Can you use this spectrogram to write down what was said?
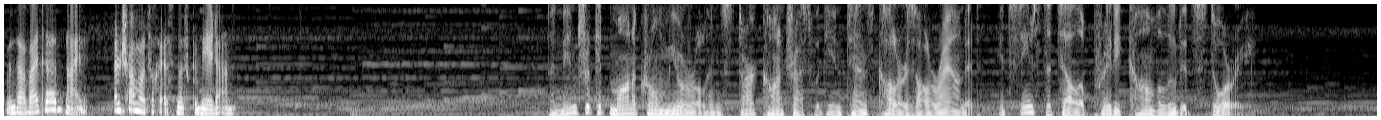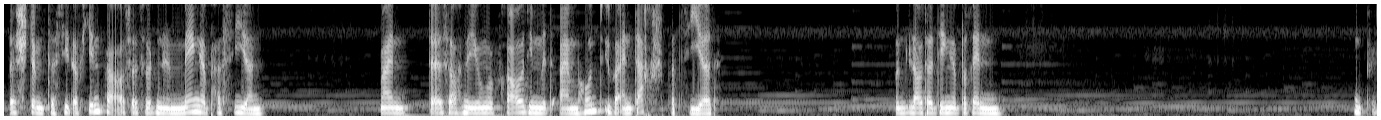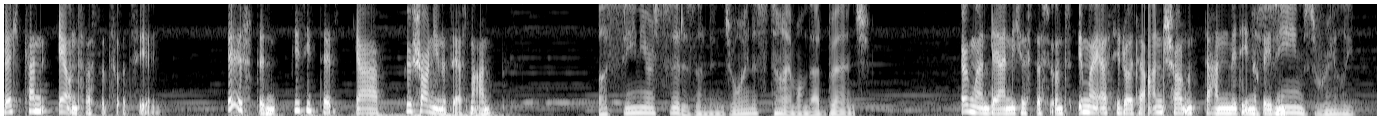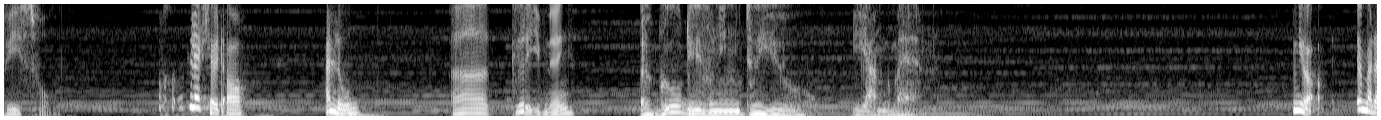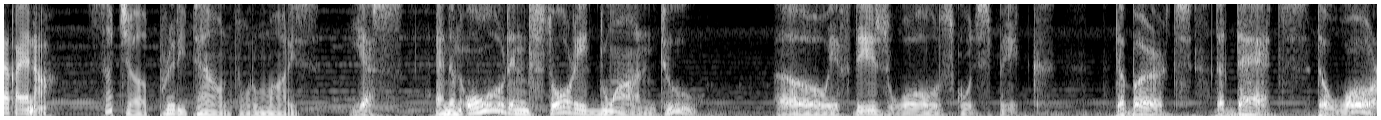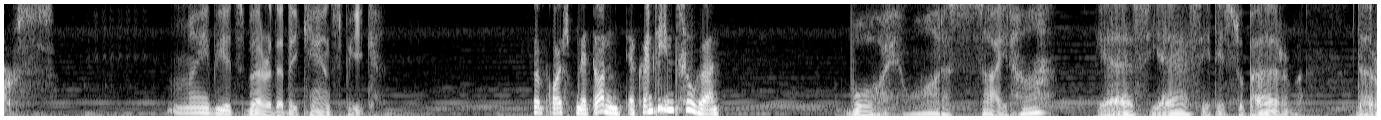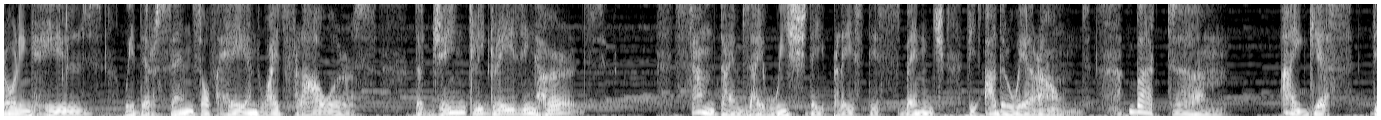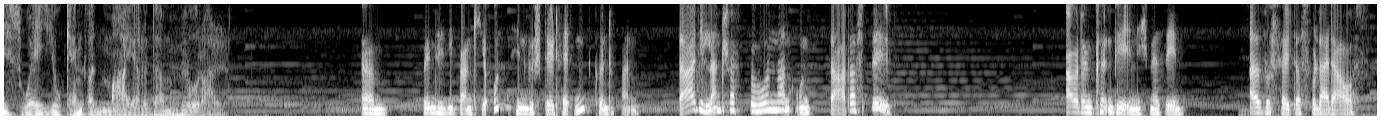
und da weiter? Nein. Dann schauen wir uns doch erstmal das Gemälde an. An intricate monochrome mural in stark contrast with the intense colors all around it. It seems to tell a pretty convoluted story. Das stimmt, das sieht auf jeden Fall aus, als würde eine Menge passieren. Ich meine, da ist auch eine junge Frau, die mit einem Hund über ein Dach spaziert. Und lauter Dinge brennen. Und vielleicht kann er uns was dazu erzählen. Wer ist denn? Wie sieht der... Ja, wir schauen ihn uns erstmal an. A senior citizen enjoying his time on that bench. Irgendwann lerne ich es, dass wir uns immer erst die Leute anschauen und dann mit ihnen It reden. seems really peaceful. Ach, lächelt auch. Hallo. Uh, good evening. A good evening to you, young man. Ja, immer der Reihe nach. Such a pretty town, Forumaris. Yes, and an old and storied one, too. Oh, if these walls could speak. The birds, the deaths, the wars. Maybe it's better that they can't speak. Wir bräuchten wir Don, der könnte ihnen zuhören. Boy, what a sight, huh? Yes, yes, it is superb. The rolling hills, with their scents of hay and white flowers, the gently grazing herds. Sometimes I wish they placed this bench the other way around, but um, I guess this way you can admire the mural. Ähm, wenn sie die Bank hier unten hingestellt hätten, könnte man da die Landschaft bewundern und da das Bild. Aber dann könnten wir ihn nicht mehr sehen. Also fällt das wohl leider aus.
